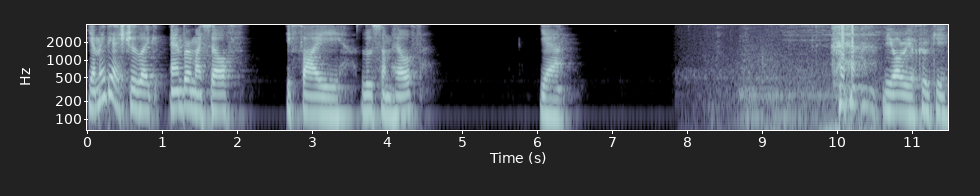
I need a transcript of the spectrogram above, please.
Yeah, maybe I should like ember myself if I lose some health. Yeah. the Oreo cookie.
